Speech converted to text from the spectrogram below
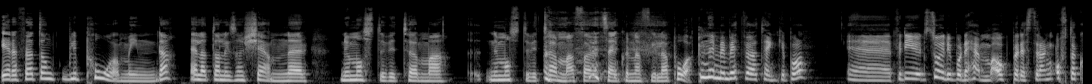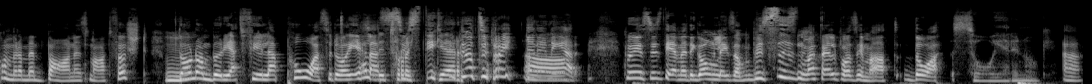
Är det för att de blir påminda? Eller att de liksom känner, nu måste vi tömma, nu måste vi tömma för att sen kunna fylla på? Nej men vet du vad jag tänker på? Eh, för det är, så är det både hemma och på restaurang. Ofta kommer de med barnens mat först. Då har de börjat fylla på så då är hela Mm. det systemet, då trycker Ja. det ner. Då är systemet igång liksom. Precis när man själv får sin mat, då. Så är det nog. Ja.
